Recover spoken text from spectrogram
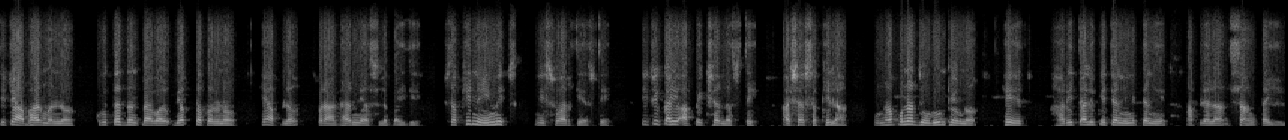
तिचे आभार मानणं कृतज्ञता व्यक्त करणं हे आपलं प्राधान्य असलं पाहिजे. सखी नेहमीच निस्वार्थी असते. तिची काही अपेक्षा नसते. अशा सखीला पुन्हा पुन्हा जोडून ठेवणं हेच हरितालिकेच्या निमित्ताने आपल्याला सांगता येईल.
